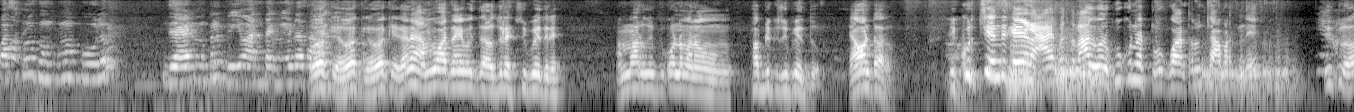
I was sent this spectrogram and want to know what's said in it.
పసుపు కుంకుమ పూలు జాడి ముక్కలు బియ్యం అంత మీద ఓకే ఓకే ఓకే. కానీ అమ్మవారి నైవేద్యం వదిలే చూపిద్దురే అమ్మవారు చూపించకుండా మనం పబ్లిక్ చూపిద్దు ఏమంటారు? ఈ కుర్చీ ఎందుకు వేయడా? పెద్ద లాగు వారు కూకున్నట్టు గంట నుంచి ఆపడుతుంది. ఇరుకులో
